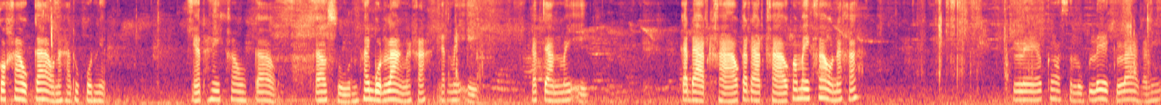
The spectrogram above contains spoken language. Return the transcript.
ก็เข้าเก้านะคะทุกคนเนี่ย แอดให้เข้าเก้าเก้าศูนย์ให้บนล่างนะคะ แอดไม่เอกอาจารย์ไม่เอกกระดาษขาวกระดาษขาวก็ไม่เข้านะคะ แล้วก็สรุปเลขล่างอันนี้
